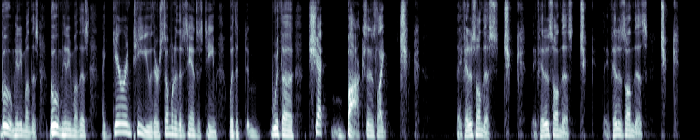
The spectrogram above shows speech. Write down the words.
Boom, hit him on this. Boom, hit him on this. I guarantee you, there's someone in the DeSantis team with a with a check box, and it's like, chick. They've hit us on this. Chick. They've hit us on this. Chick. They've hit us on this. Chick.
